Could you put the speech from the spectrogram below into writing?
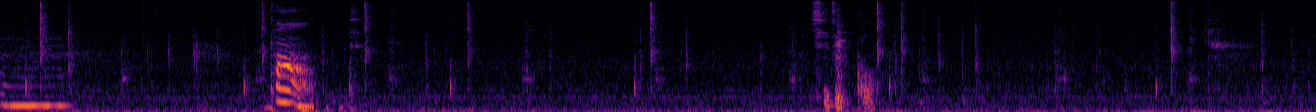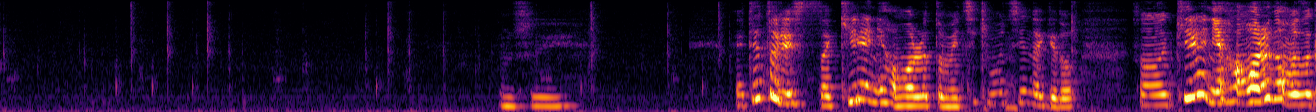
うんターンってこっちでこうむずいえテトリスさ綺麗にはまるとめっちゃ気持ちいいんだけどその綺麗にはまるが難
